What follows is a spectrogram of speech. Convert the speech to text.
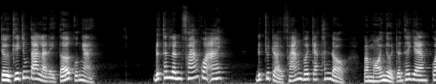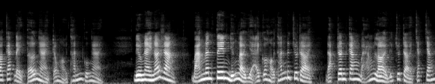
trừ khi chúng ta là đầy tớ của Ngài. Đức Thánh Linh phán qua ai? Đức Chúa Trời phán với các thánh đồ và mọi người trên thế gian qua các đầy tớ Ngài trong hội thánh của Ngài. Điều này nói rằng bạn nên tin những lời dạy của hội thánh Đức Chúa Trời đặt trên căn bản lời Đức Chúa Trời chắc chắn.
